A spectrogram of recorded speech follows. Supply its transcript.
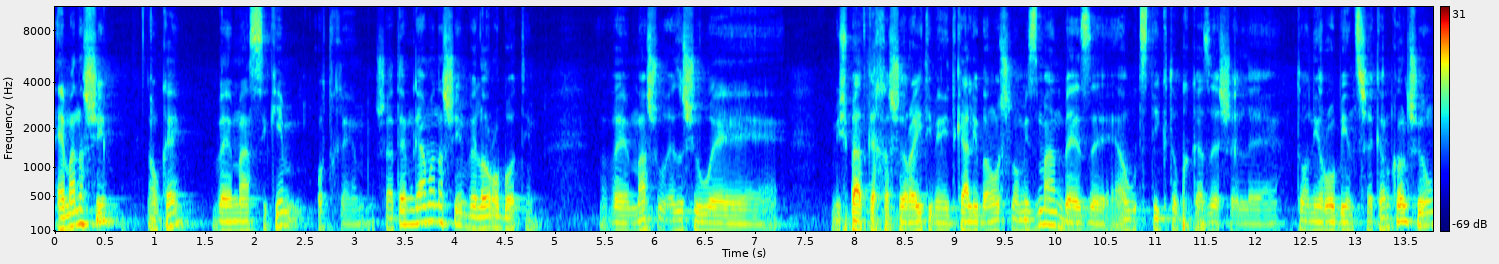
הם אנשים, אוקיי? והם מעסיקים אתכם, שאתם גם אנשים ולא רובוטים. ומשהו, איזשהו אה, משפט ככה שראיתי ונתקע לי בראש לא מזמן, באיזה ערוץ טיק טוק כזה של אה, טוני רובינס, שקר כלשהו,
